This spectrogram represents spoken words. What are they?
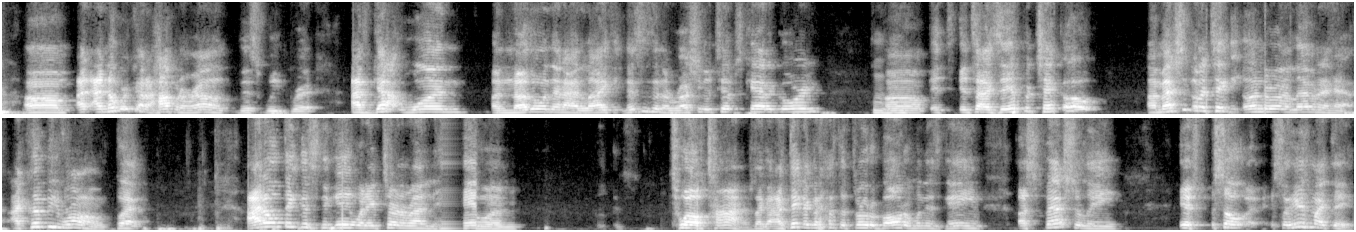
Um, I, I know we're kind of hopping around this week, Brett. I've got one, another one that I like. This is in the rushing tips category. Mm-hmm. Um, it's it's Isaiah Pacheco. I'm actually going to take the under on 11 and a half. I could be wrong, but I don't think this is the game where they turn around and hand him 12 times. Like I think they're going to have to throw the ball to win this game especially if so. So here's my thing:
